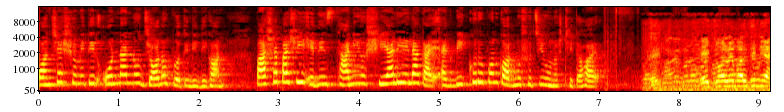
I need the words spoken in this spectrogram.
পঞ্চায়েত সমিতির অন্যান্য জনপ্রতিনিধিগণ। পাশাপাশি এদিন স্থানীয় শিয়ালি এলাকায় এক বৃক্ষরোপণ কর্মসূচি অনুষ্ঠিত হয়। এই জলের বালতি নিয়ে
